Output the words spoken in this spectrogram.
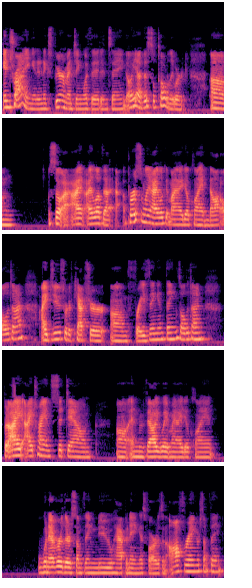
in trying it and experimenting with it and saying, oh yeah, this will totally work. Um, so I, I love that. Personally, I look at my ideal client not all the time. I do sort of capture um, phrasing and things all the time, but I, I try and sit down uh, and evaluate my ideal client whenever there's something new happening as far as an offering or something.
